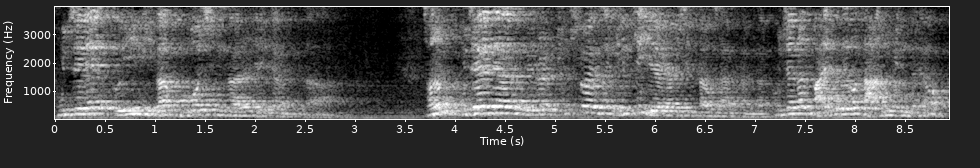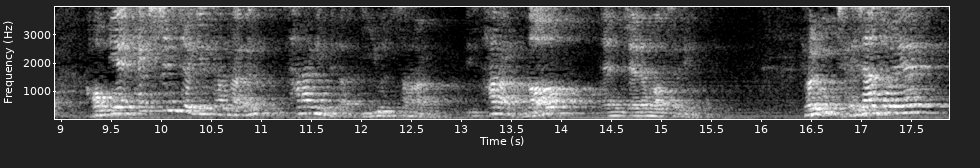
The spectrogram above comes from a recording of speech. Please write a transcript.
구제의 의미가 무엇인가를 얘기합니다. 저는 구제에 대한 의미를 축소해서 이렇게 이해할 수 있다고 생각합니다. 구제는 말 그대로 나눔인데요. 거기에 핵심적인 사상은 사랑입니다. 이웃 사랑. 이 사랑, love and generosity. 결국 제자도의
